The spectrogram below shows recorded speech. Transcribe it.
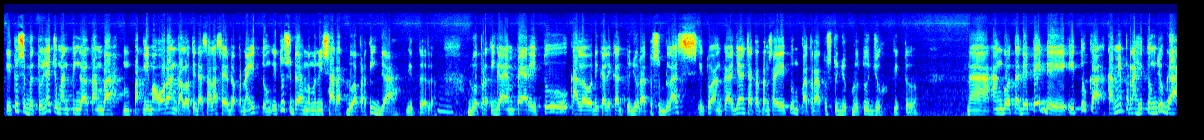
itu sebetulnya cuma tinggal tambah 4-5 orang kalau tidak salah saya sudah pernah hitung itu sudah memenuhi syarat 2 per 3 gitu loh. Hmm. 2 per 3 MPR itu kalau dikalikan 711 itu angkanya catatan saya itu 477 gitu. Nah anggota DPD itu kami pernah hitung juga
